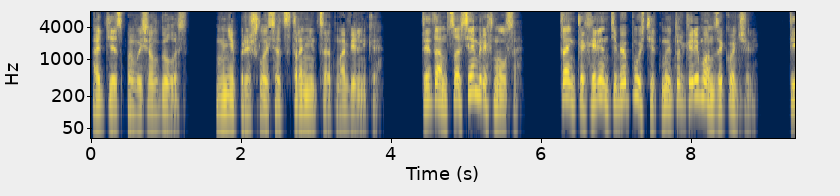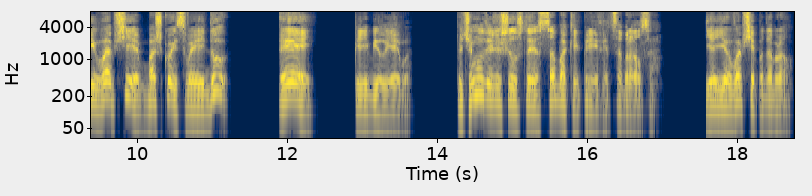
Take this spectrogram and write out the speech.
Отец повысил голос. Мне пришлось отстраниться от мобильника. «Ты там совсем рехнулся? Танька хрен тебя пустит, мы только ремонт закончили. Ты вообще башкой своей ду...» «Эй!» — перебил я его. «Почему ты решил, что я с собакой приехать собрался? Я ее вообще подобрал».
